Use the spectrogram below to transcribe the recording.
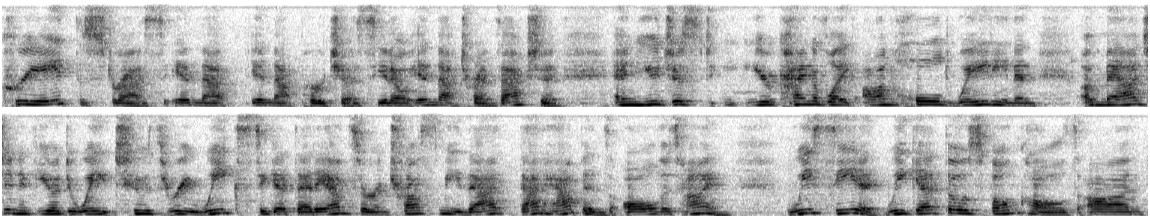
create the stress in that in that purchase. You know, in that transaction, and you just you're kind of like on hold waiting. And imagine if you had to wait two three weeks to get that answer. And trust me, that that happens all all the time. We see it. We get those phone calls on,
